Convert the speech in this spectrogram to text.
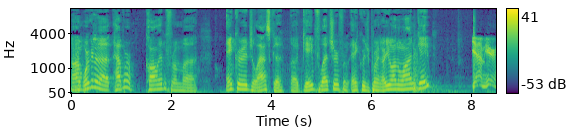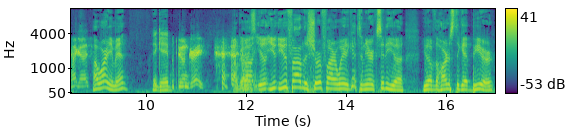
Um, we're going to have our call in from uh, Anchorage, Alaska, uh, Gabe Fletcher from Anchorage Brewing. Are you on the line, Gabe? Yeah, I'm here. Hi, guys. How are you, man? hey, Gabe. Doing great. How Uh, goes? you, you, you found the surefire way to get to New York City. Uh, you have the hardest to get beer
